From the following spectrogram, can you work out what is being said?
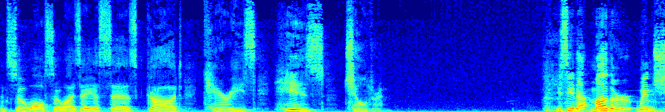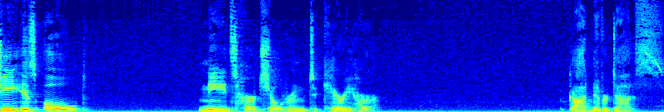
And so also Isaiah says God carries his children. You see, that mother, when she is old, needs her children to carry her. God never does.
